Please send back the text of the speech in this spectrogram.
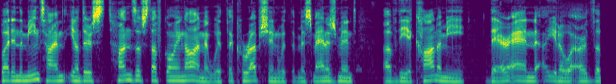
But in the meantime, you know, there's tons of stuff going on with the corruption, with the mismanagement of the economy there. And, you know, are the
